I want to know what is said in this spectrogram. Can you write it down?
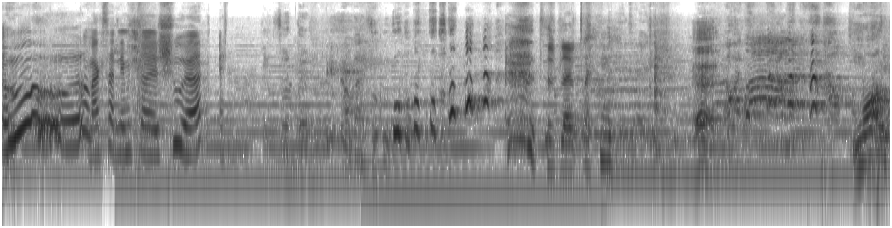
Uh, Max hat nämlich neue Schuhe. Das bleibt drin. Morgen.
